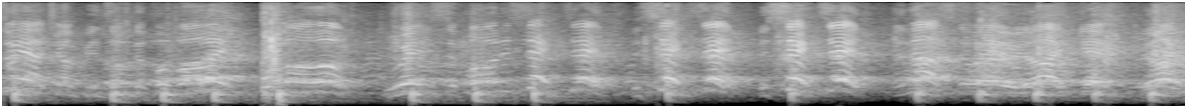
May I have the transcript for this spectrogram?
we are champions of the football league. We follow, we support, the sexy, it's the it's sexy, and that's the way we like it. We like it.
